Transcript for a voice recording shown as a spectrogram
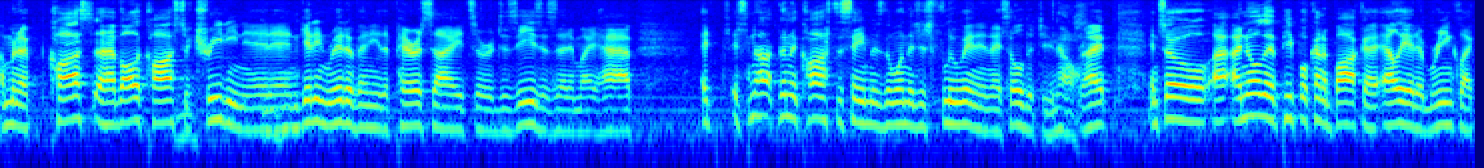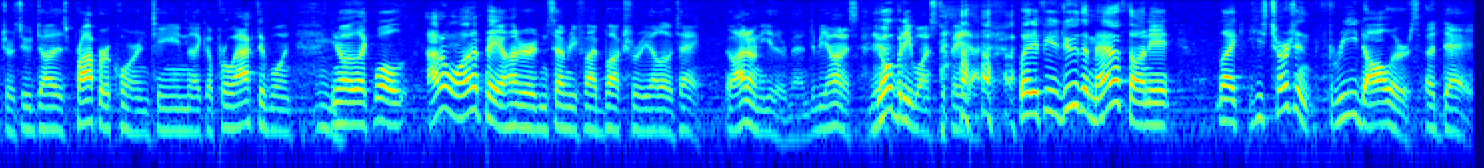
I'm going to cost have all the costs of treating it Mm-hmm. and getting rid of any of the parasites or diseases that it might have. It, it's not going to cost the same as the one that just flew in and I sold it to you, No. right? And so I, I know that people kind of balk at Elliot at Marine Collectors who does proper quarantine, like a proactive one. Mm. You know, like, well, I don't want to pay 175 bucks for a yellow tang. I don't either, man. To be honest, nobody wants to pay that. but if you do the math on it, like he's charging three dollars a day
